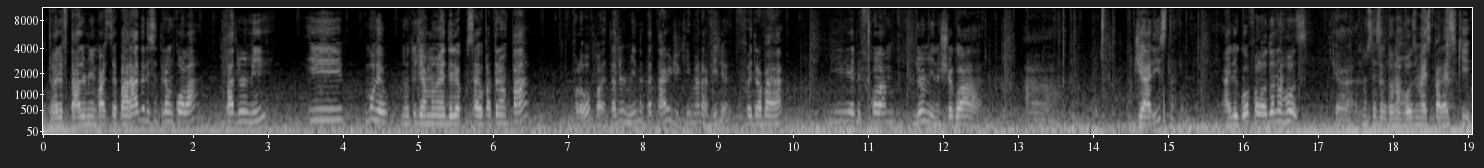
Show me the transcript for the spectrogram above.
Então ele estava dormindo em quarto separado, ele se trancou lá para dormir e morreu. No outro dia a mãe dele saiu para trampar, falou: opa, tá dormindo até tarde, que maravilha. Foi trabalhar e ele ficou lá dormindo. Chegou a, a diarista, aí ligou falou: Dona Rose, que a, não sei se é Dona Rose, mas parece que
